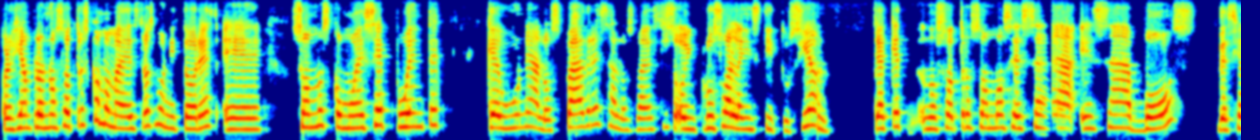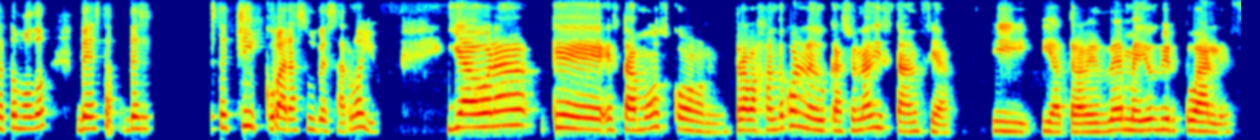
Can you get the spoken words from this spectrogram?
Por ejemplo, nosotros como maestros monitores eh, somos como ese puente que une a los padres, a los maestros o incluso a la institución, ya que nosotros somos esa, esa voz, de cierto modo, de, esta, de este chico para su desarrollo. Y ahora que estamos con, trabajando con la educación a distancia y, a través de medios virtuales,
